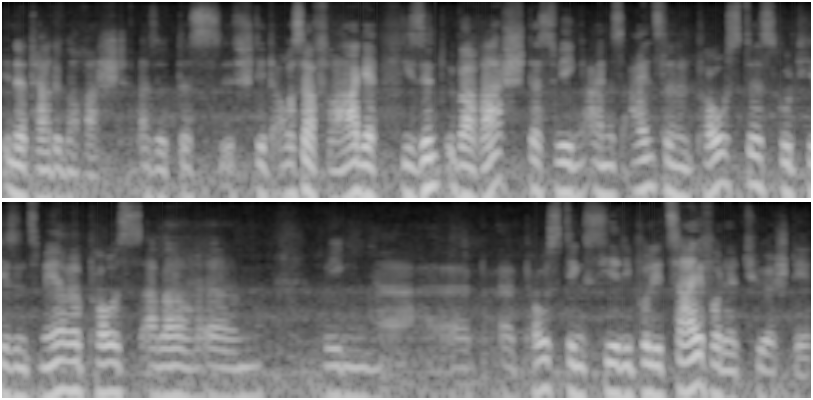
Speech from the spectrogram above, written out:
in der Tat überrascht. Also das steht außer Frage. Die sind überrascht, dass wegen eines einzelnen Postes, gut, hier sind es mehrere Posts, aber ähm, wegen äh, äh, Postings hier die Polizei vor der Tür steht.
